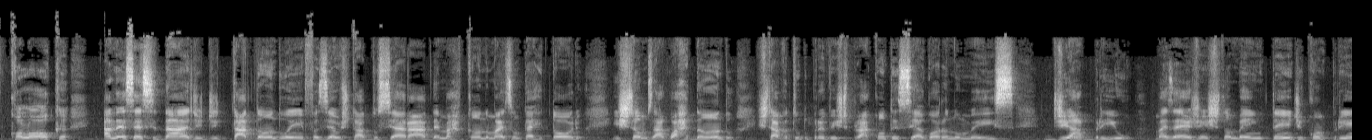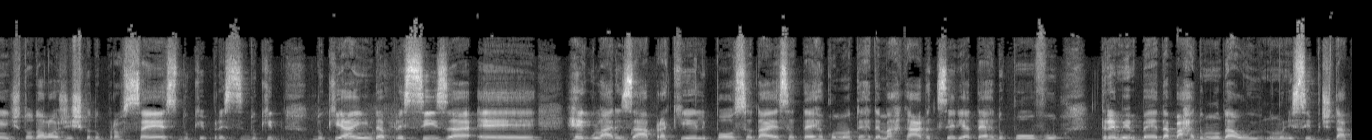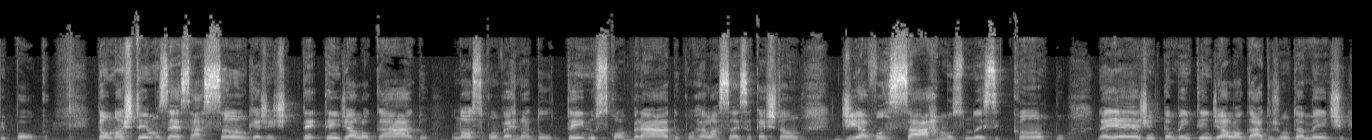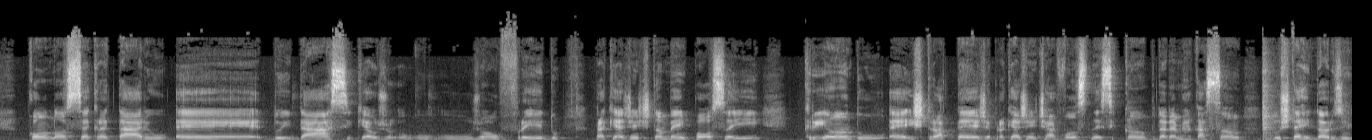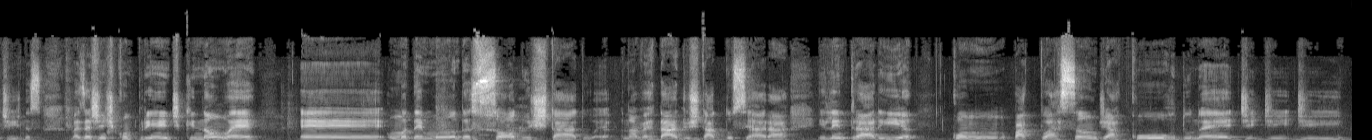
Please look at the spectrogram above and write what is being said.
coloca a necessidade de estar tá dando ênfase ao estado do Ceará, demarcando mais um território. Estamos aguardando. Estava tudo previsto para acontecer agora no mês de abril, mas aí a gente também entende e compreende toda a logística do processo, do que, do que, do que ainda precisa é, regularizar para que ele possa dar essa terra como uma terra demarcada, que seria a terra do povo Tremembé da Barra do Mundaú, no município de Tapipoca. Então, nós temos essa ação que a gente tem, dialogado, o nosso governador tem nos cobrado com relação a essa questão de avançarmos nesse campo, né? e aí a gente também tem dialogado juntamente com o nosso secretário é, do IDACE, que é o, o, o João Alfredo, para que a gente também possa ir criando é, estratégia para que a gente avance nesse campo da demarcação dos territórios indígenas. Mas a gente compreende que não é é, uma demanda só do Estado. É, na verdade, o Estado do Ceará ele entraria como pactuação de acordo, né, de, de, de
